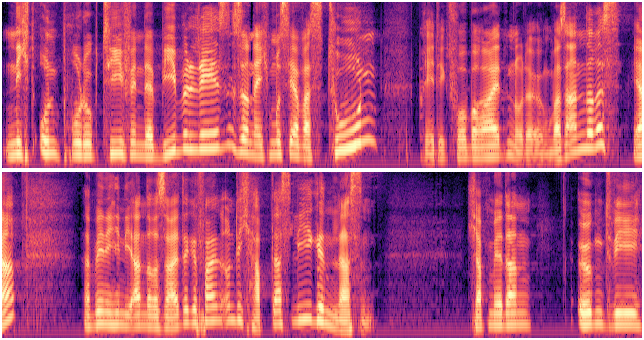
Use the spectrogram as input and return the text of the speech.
nicht unproduktiv in der Bibel lesen, sondern ich muss ja was tun, Predigt vorbereiten oder irgendwas anderes, ja? Da bin ich in die andere Seite gefallen und ich habe das liegen lassen. Ich habe mir dann irgendwie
